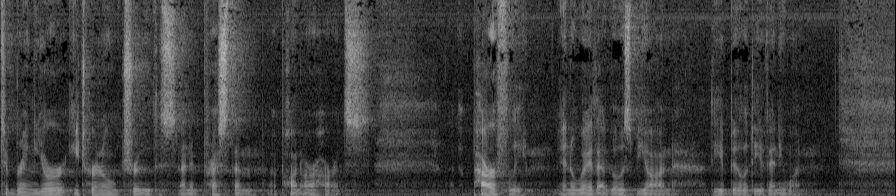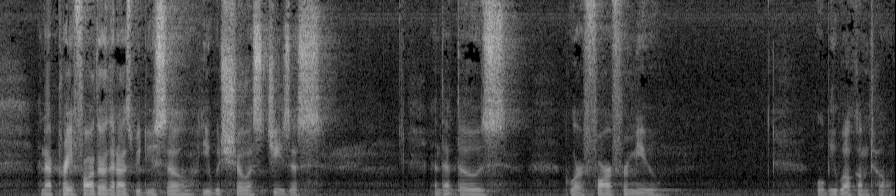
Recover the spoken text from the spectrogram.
to bring your eternal truths and impress them upon our hearts powerfully in a way that goes beyond the ability of anyone. And I pray, Father, that as we do so, you would show us Jesus, and that those who are far from you will be welcomed home,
